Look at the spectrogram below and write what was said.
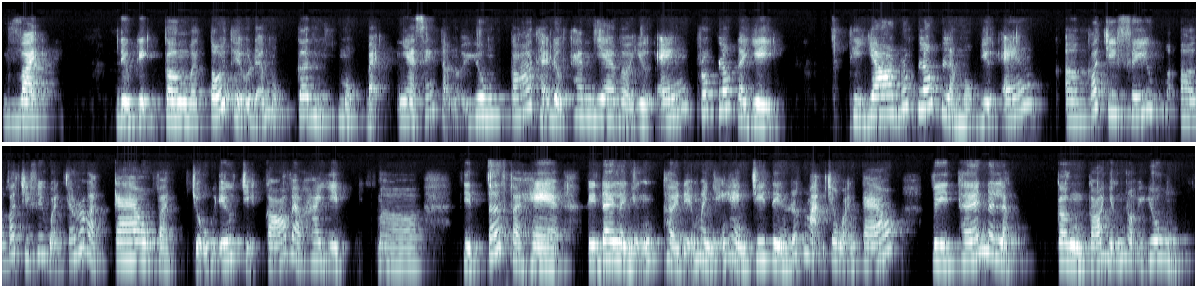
Vậy điều kiện cần và tối thiểu để một kênh, một bạn nhà sáng tạo nội dung có thể được tham gia vào dự án Roblox là gì? Thì do Roblox là một dự án uh, có chi phí uh, có chi phí quảng cáo rất là cao và chủ yếu chỉ có vào hai dịp uh, dịp Tết và hè vì đây là những thời điểm mà nhãn hàng chi tiền rất mạnh cho quảng cáo vì thế nên là cần có những nội dung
